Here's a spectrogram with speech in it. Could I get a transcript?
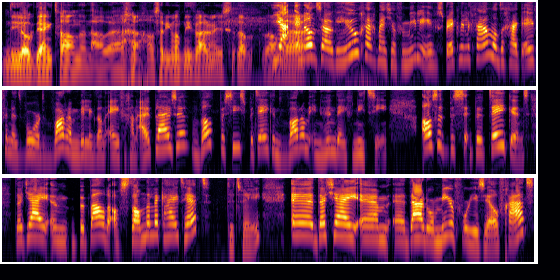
nu ook denkt van... Nou, eh, als er iemand niet warm is, dan... dan ja, eh, en dan zou ik heel graag met jouw familie in gesprek willen gaan. Want dan ga ik even het woord warm wil ik dan even gaan uitpluizen. Wat precies betekent warm in hun definitie? Als het betekent dat jij een bepaalde afstandelijkheid hebt... De twee. eh, dat jij ehm, eh, daardoor meer voor jezelf gaat.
